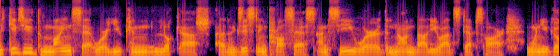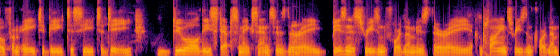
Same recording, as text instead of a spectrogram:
It gives you the mindset where you can look at an existing process and see where the non value add steps are. When you go from A to B to C to D, do all these steps make sense? Is there a business reason for them? Is there a compliance reason for them?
